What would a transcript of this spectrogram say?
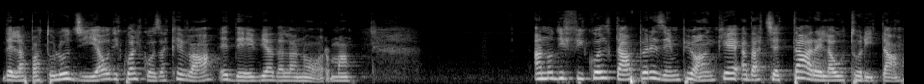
della patologia o di qualcosa che va e devia dalla norma. Hanno difficoltà, per esempio, anche ad accettare l'autorità,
